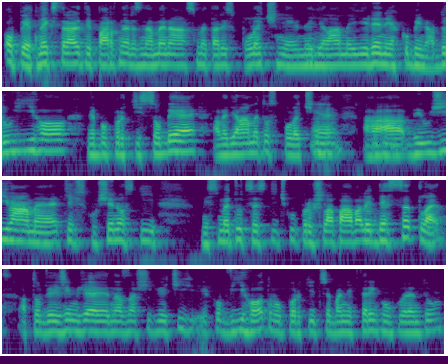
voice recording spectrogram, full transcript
Opět, Nextrality Partner znamená, jsme tady společně, neděláme jeden jakoby na druhýho nebo proti sobě, ale děláme to společně uh-huh. a využíváme těch zkušeností my jsme tu cestičku prošlapávali 10 let a to věřím, že je jedna z našich větších jako výhod oproti třeba některým konkurentům,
